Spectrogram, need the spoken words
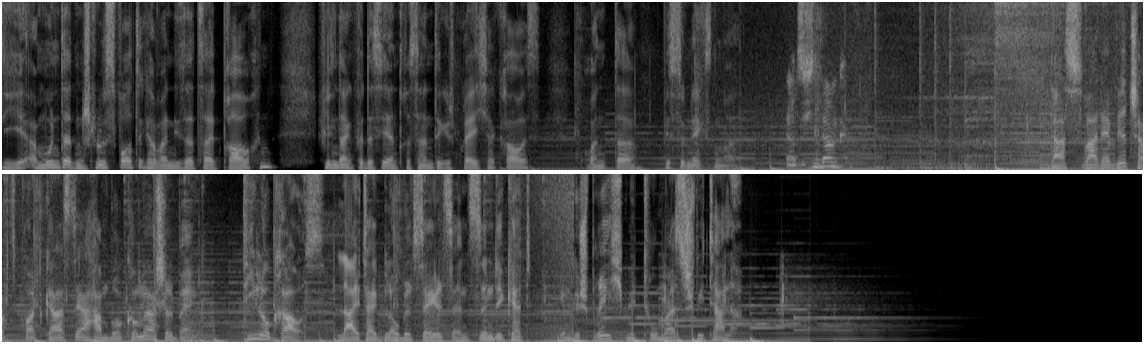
Die ermunternden Schlussworte kann man in dieser Zeit brauchen. Vielen Dank für das sehr interessante Gespräch, Herr Kraus, und äh, bis zum nächsten Mal. Herzlichen Dank. Das war der Wirtschaftspodcast der Hamburg Commercial Bank. Thilo Kraus, Leiter Global Sales and Syndicate, im Gespräch mit Thomas Schwitaler.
